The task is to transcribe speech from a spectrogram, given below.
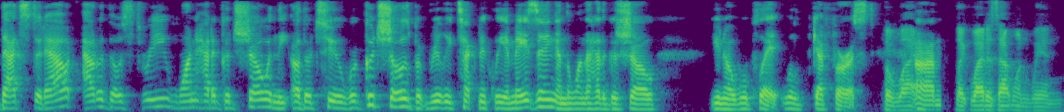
that stood out. Out of those three, one had a good show and the other two were good shows, but really technically amazing. And the one that had a good show, you know, we'll play, we'll get first. But why? Um, like why does that one win?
